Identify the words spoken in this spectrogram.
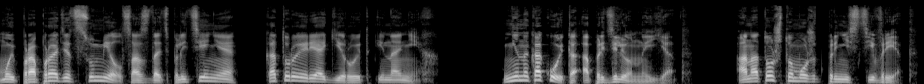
мой прапрадед сумел создать плетение, которое реагирует и на них не на какой-то определенный яд, а на то, что может принести вред.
